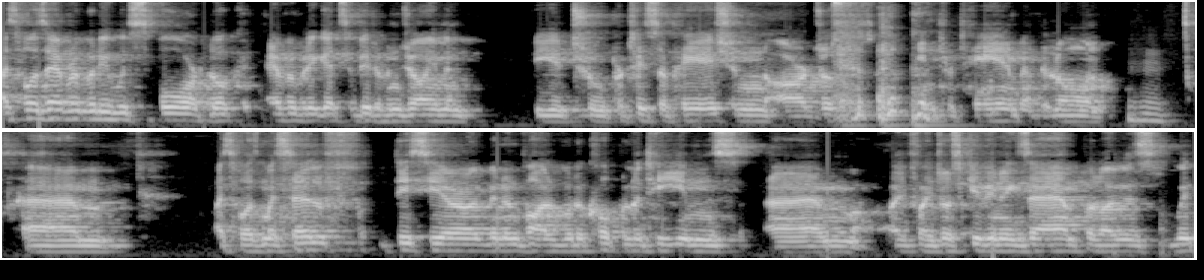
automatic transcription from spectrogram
I suppose everybody with sport, look, everybody gets a bit of enjoyment, be it through participation or just entertainment alone. Um, I suppose myself this year I've been involved with a couple of teams. Um, if I just give you an example, I was with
